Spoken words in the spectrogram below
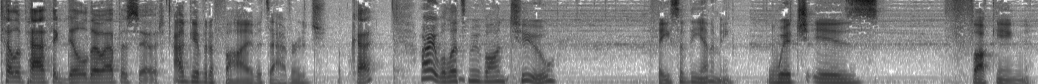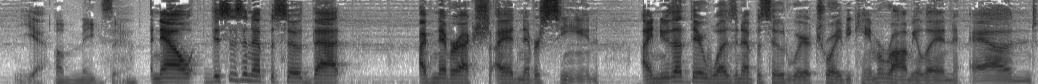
telepathic dildo episode. I'll give it a five. It's average. Okay. All right, well, let's move on to Face of the Enemy, which is fucking Yeah. amazing. Now, this is an episode that I've never actually I had never seen. I knew that there was an episode where Troi became a Romulan and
